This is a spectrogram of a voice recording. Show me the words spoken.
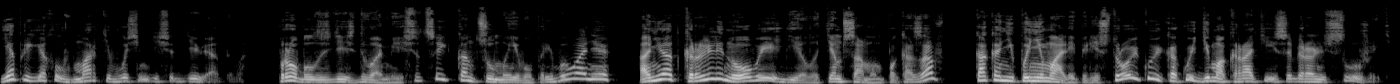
Я приехал в марте 89-го, пробыл здесь два месяца, и к концу моего пребывания они открыли новое дело, тем самым показав, как они понимали перестройку и какой демократии собирались служить.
